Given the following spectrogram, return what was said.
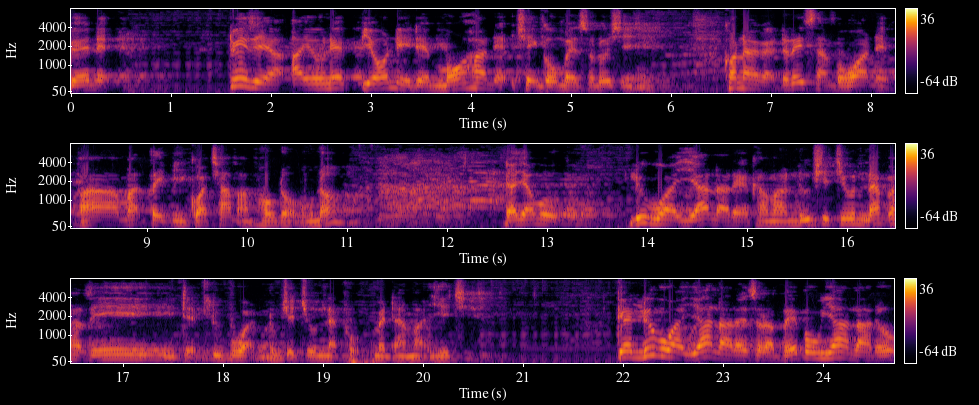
ပဲနဲ့တွေ့เสียအာယုန်နဲ့ပြောနေတဲ့မောဟနဲ့အချိန်ကုန်မယ်ဆိုလို့ရှိရင်ခုနကတရိษံဘဝနဲ့ဘာမှသိပ်ပြီးကြွားချမှာမဟုတ်တော့ဘူးเนาะဒါကြောင့်မို့လူဘဝရလာတဲ့အခါမှာလူဖြစ်ကျိုးနတ်ပါစေတဲ့လူဘဝလူဖြစ်ကျိုးနတ်ဖို့အမတန်မှအရေးကြီး ကဲလူဘဝရလာတဲ့ဆိုတာဘယ်ပုံရလာတော့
